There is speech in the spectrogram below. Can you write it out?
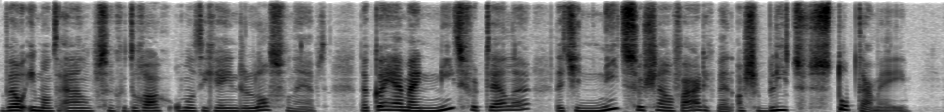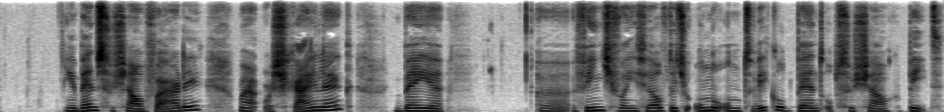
wel iemand aan op zijn gedrag omdat diegene er last van hebt. Dan kan jij mij niet vertellen dat je niet sociaal vaardig bent. Alsjeblieft, stop daarmee. Je bent sociaal vaardig, maar waarschijnlijk ben je, uh, vind je van jezelf dat je onderontwikkeld bent op sociaal gebied.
